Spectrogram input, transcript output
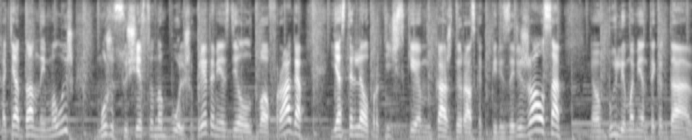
хотя данный малыш может существенно больше. При этом я сделал два фрага, я стрелял практически каждый раз, как перезаряжался. Были моменты моменты, когда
